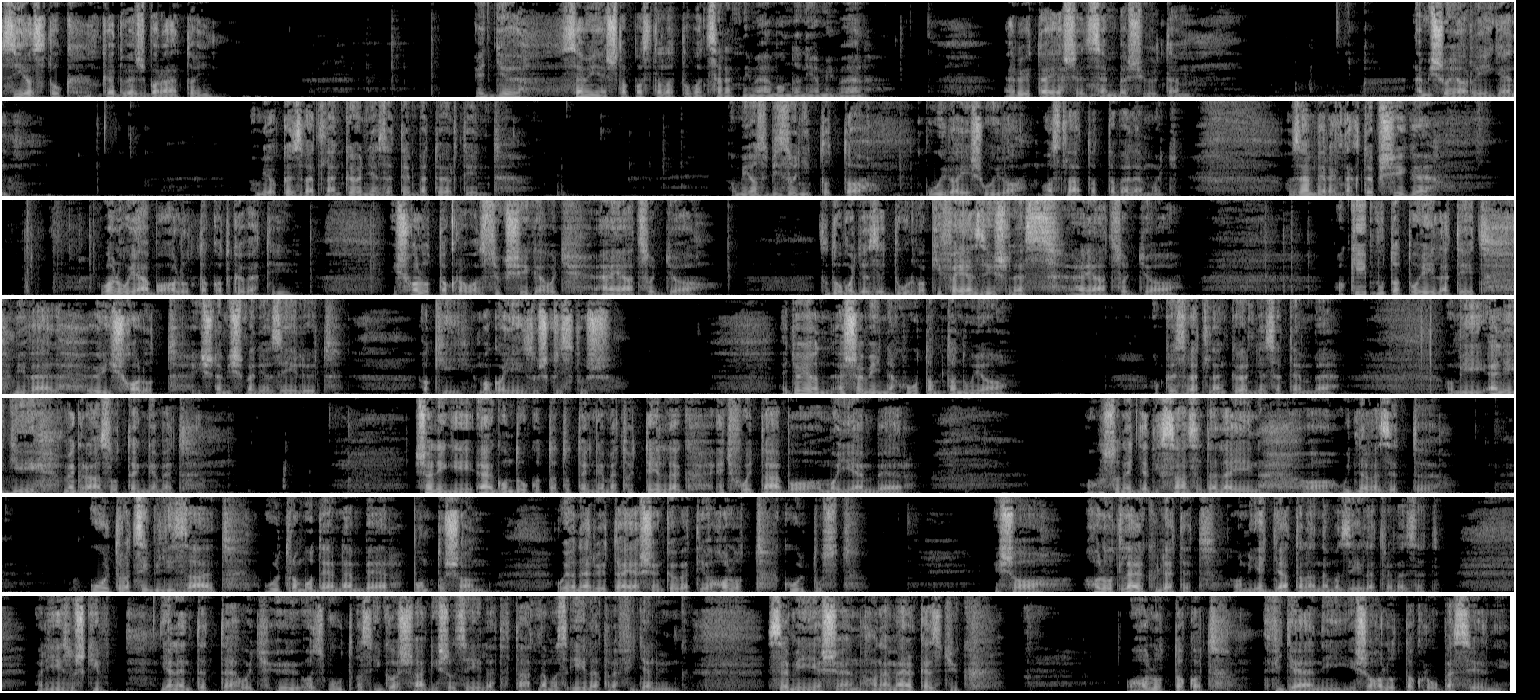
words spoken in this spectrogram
Sziasztok, kedves barátaim! Egy személyes tapasztalatomat szeretném elmondani, amivel erőteljesen szembesültem nem is olyan régen, ami a közvetlen környezetemben történt, ami azt bizonyította újra és újra, azt láttatta velem, hogy az embereknek többsége valójában halottakat követi, és halottakra van szüksége, hogy eljátszodja, tudom, hogy ez egy durva kifejezés lesz, eljátszodja a képmutató életét, mivel ő is halott, és nem ismeri az élőt, aki maga Jézus Krisztus. Egy olyan eseménynek voltam tanúja a közvetlen környezetembe, ami eléggé megrázott engemet, és eléggé elgondolkodtatott engemet, hogy tényleg egyfolytában a mai ember a 21. század elején a úgynevezett ultracivilizált, ultramodern ember pontosan olyan erőteljesen követi a halott kultuszt, és a halott lelkületet, ami egyáltalán nem az életre vezet. Mert Jézus jelentette, hogy ő az út, az igazság és az élet, tehát nem az életre figyelünk személyesen, hanem elkezdjük a halottakat figyelni és a halottakról beszélni.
